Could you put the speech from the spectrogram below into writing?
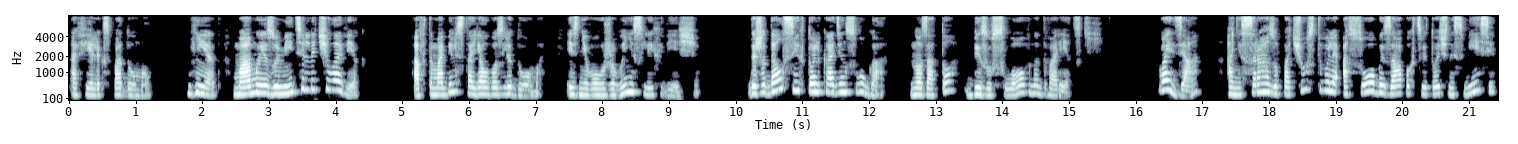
А Феликс подумал. Нет, мама изумительный человек. Автомобиль стоял возле дома. Из него уже вынесли их вещи. Дожидался их только один слуга, но зато, безусловно, дворецкий. Войдя, они сразу почувствовали особый запах цветочной смеси,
